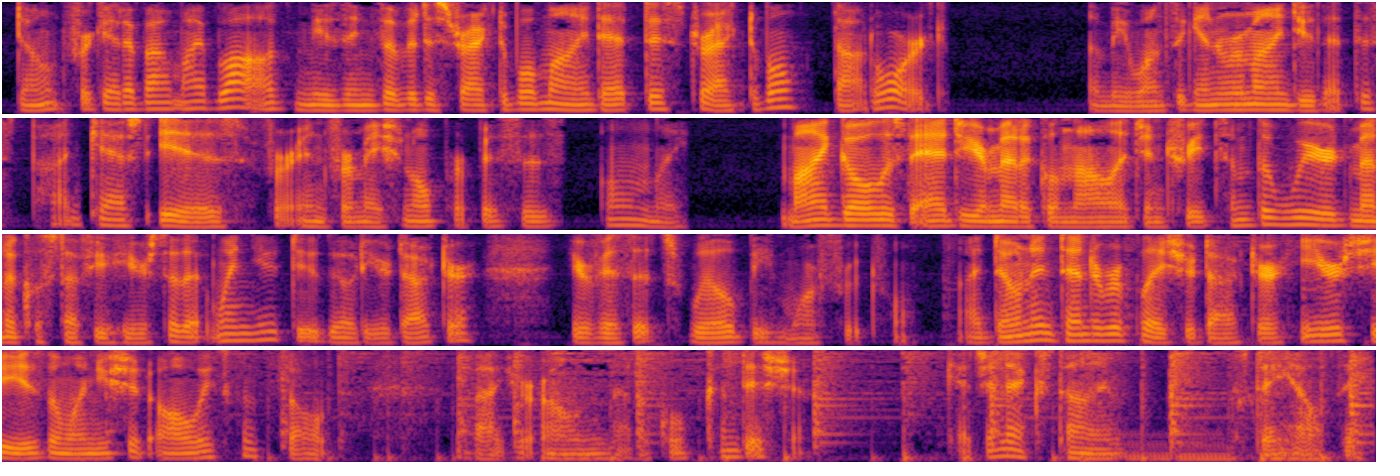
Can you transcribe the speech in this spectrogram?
don't forget about my blog, Musings of a Distractible Mind at distractible.org. Let me once again remind you that this podcast is for informational purposes only. My goal is to add to your medical knowledge and treat some of the weird medical stuff you hear so that when you do go to your doctor, your visits will be more fruitful. I don't intend to replace your doctor. He or she is the one you should always consult about your own medical condition. Catch you next time. Stay healthy.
